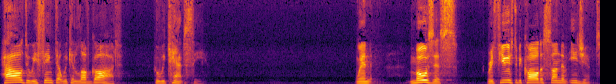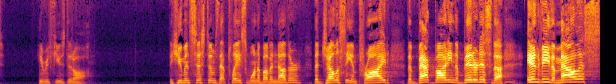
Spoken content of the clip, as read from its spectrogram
how do we think that we can love God? Who we can't see. When Moses refused to be called a son of Egypt, he refused it all. The human systems that place one above another, the jealousy and pride, the backbiting, the bitterness, the envy, the malice.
